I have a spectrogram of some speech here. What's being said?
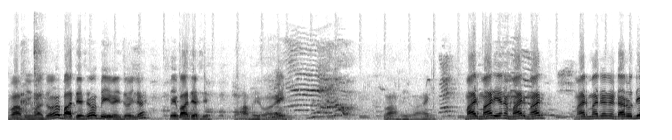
વાહ ભાઈ, વાહ. જો બાધે છે બે ભાઈ, જોઈ લે. બે બાધે છે. વાહ ભાઈ, વાહ વાહ ભાઈ, વાહ. માર માર એને, માર માર. માર માર એને ડારો દે.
